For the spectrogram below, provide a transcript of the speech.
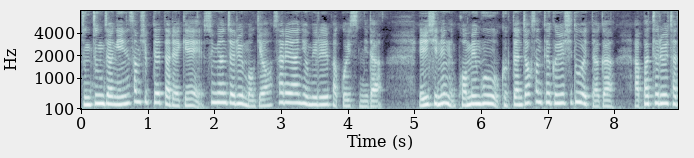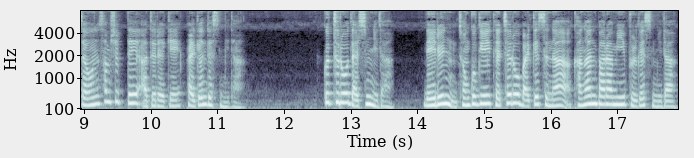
중증장애인 30대 딸에게 수면제를 먹여 살해한 혐의를 받고 있습니다. A씨는 범행 후 극단적 선택을 시도했다가 아파트를 찾아온 30대 아들에게 발견됐습니다. 끝으로 날씨입니다. 내일은 전국이 대체로 맑겠으나 강한 바람이 불겠습니다.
